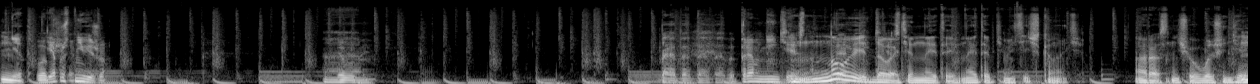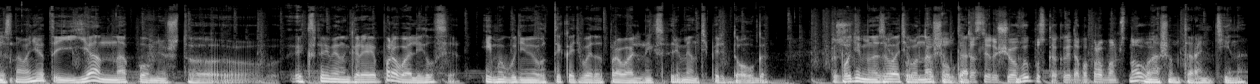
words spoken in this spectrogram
Нет, вообще. Я просто не вижу. Я... Прям неинтересно. Ну Прям и неинтересно. давайте на этой, на этой оптимистической ноте. раз ничего больше интересного нет. Я напомню, что эксперимент Грея провалился, и мы будем его тыкать в этот провальный эксперимент теперь долго. Подожди, будем называть его нашим... Тар... До следующего выпуска, когда попробуем снова. Нашим Тарантино.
